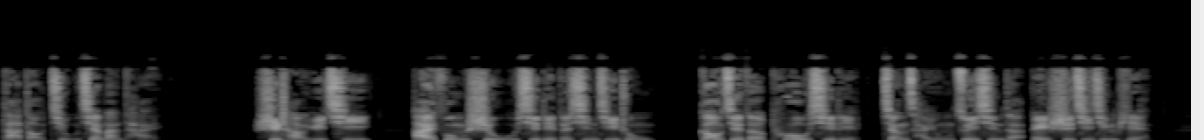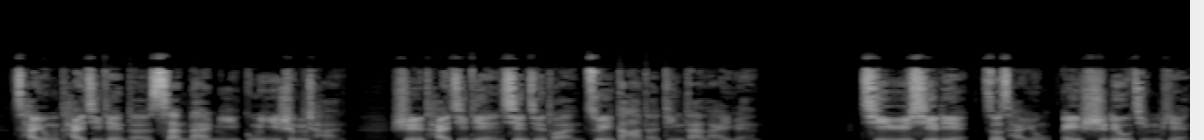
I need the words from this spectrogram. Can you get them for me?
达到九千万台。市场预期 iPhone 十五系列的新机中，高阶的 Pro 系列将采用最新的 A 十七晶片，采用台积电的三纳米工艺生产，是台积电现阶段最大的订单来源。其余系列则采用 A 十六晶片。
